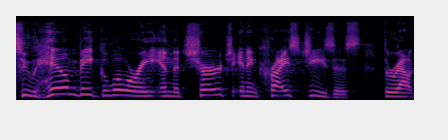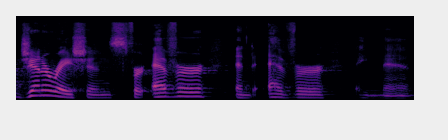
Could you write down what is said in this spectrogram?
To him be glory in the church and in Christ Jesus throughout generations, forever and ever. Amen.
